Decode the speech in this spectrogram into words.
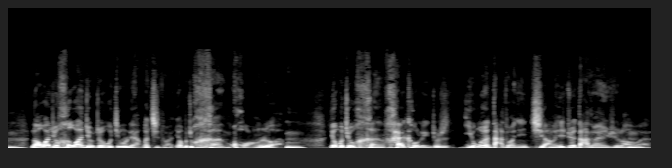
嗯老外就喝完酒之后会进入两个极端，要么就很狂热，嗯要么就很 heckling，就是永远打断你，讲一句打断一句。老外，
